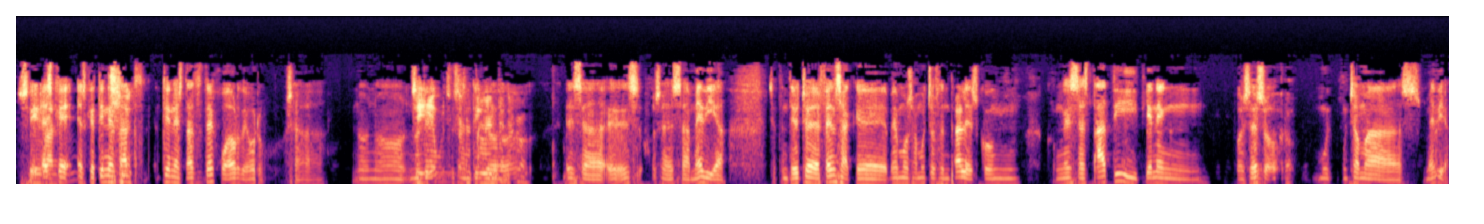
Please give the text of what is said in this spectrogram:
Sí, Sí, es vale. que, es que tiene stats, tiene stats de jugador de oro. O sea, no, no, no Sí, tiene mucho sentido. Esa, es, o sea, esa media. 78 de defensa que vemos a muchos centrales con, con esa stat y tienen, pues eso, mu- mucha más media.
